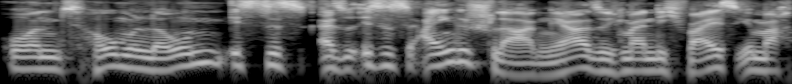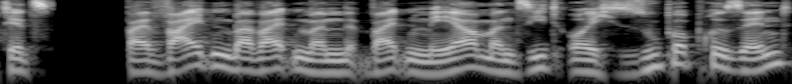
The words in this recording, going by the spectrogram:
Und Home Alone ist es, also ist es eingeschlagen, ja. Also ich meine, ich weiß, ihr macht jetzt bei Weitem, bei Weitem, bei Weitem mehr. Man sieht euch super präsent.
